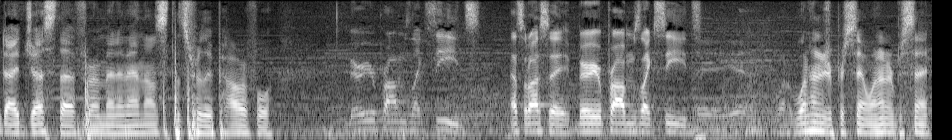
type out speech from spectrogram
digest that for a minute, man. That's that's really powerful. Bury your problems like seeds. That's what I say. Bury your problems like seeds. Yeah, yeah, One hundred percent. One hundred percent.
